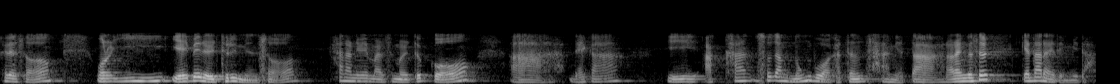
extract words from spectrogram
그래서 오늘 이 예배를 들으면서 하나님의 말씀을 듣고 아 내가 이 악한 소장 농부와 같은 사람이었다라는 것을 깨달아야 됩니다.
